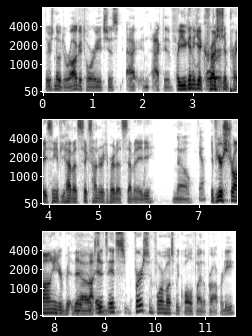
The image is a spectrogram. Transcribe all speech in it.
there's no derogatory, it's just ac an active. Are you going to know, get crushed in pricing if you have a 600 compared to a 780? No. yeah. If you're strong and you're the- No, uh, it's, it's it's first and foremost we qualify the property.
